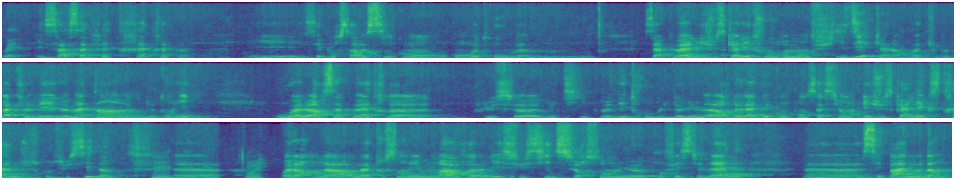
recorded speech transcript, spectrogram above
ouais. et ça, ça fait très, très peur. Et c'est pour ça aussi qu'on retrouve, euh, ça peut aller jusqu'à l'effondrement physique. Alors, tu ne peux pas te lever le matin de ton lit. Ou alors, ça peut être euh, plus euh, du type des troubles de l'humeur, de la décompensation et jusqu'à l'extrême, jusqu'au suicide. Hein. Mm, mm, voilà, on a, on a tous en mémoire les suicides sur son lieu professionnel. Euh, c'est pas anodin.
